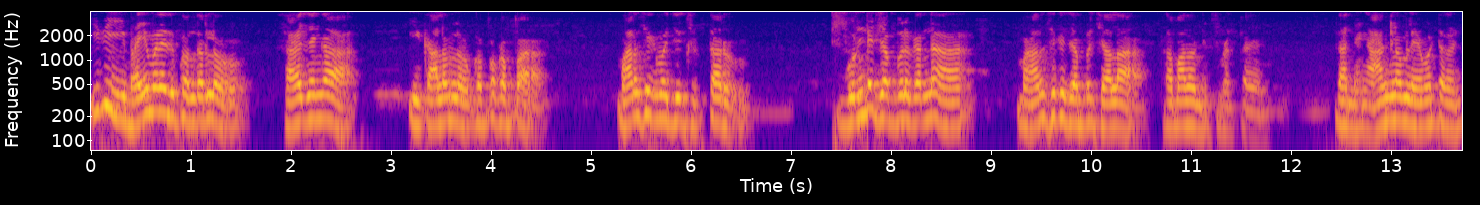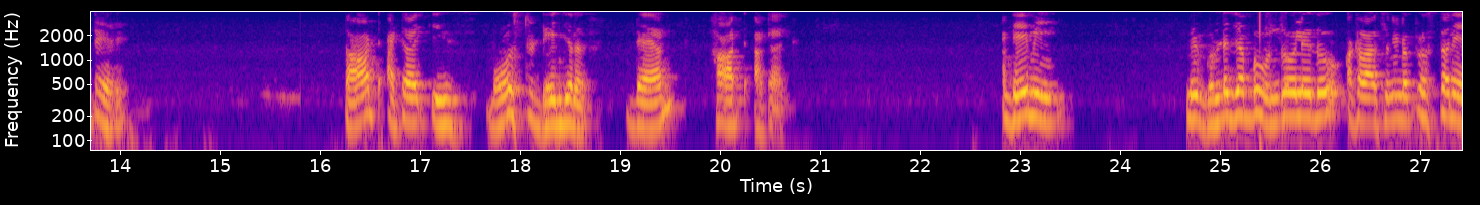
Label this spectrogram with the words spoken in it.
ఇది భయం అనేది కొందరిలో సహజంగా ఈ కాలంలో గొప్ప గొప్ప మానసిక వైద్యులు చెప్తారు. గుండె జబ్బుల కన్నా మానసిక జబ్బులు చాలా ప్రమాదం తెచ్చిపెడతాయని. దాన్ని ఆంగ్లంలో ఏమంటారంటే thought attack is most dangerous than heart attack అంటే ఏమి? మీకు గుండె జబ్బు ఉందో లేదో అక్కడ చిన్న నొప్పి వస్తేనే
